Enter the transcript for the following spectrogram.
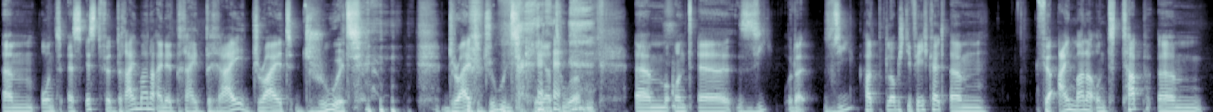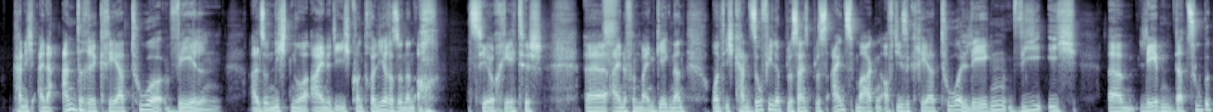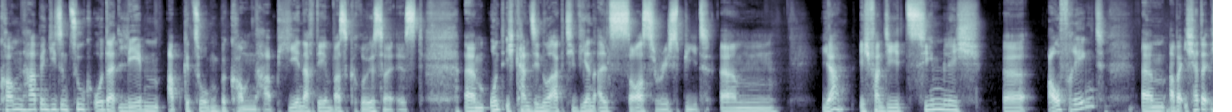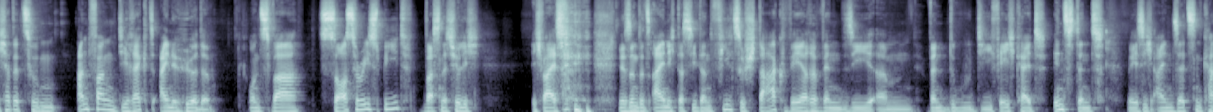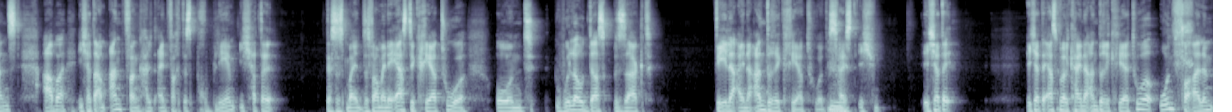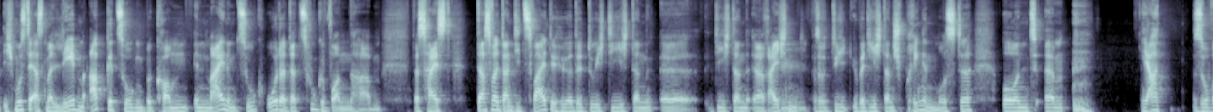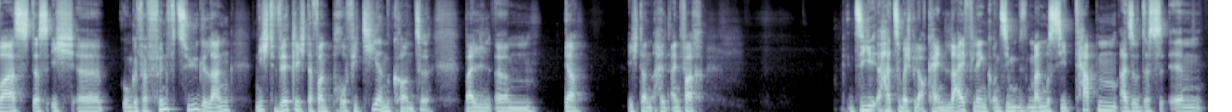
Ähm, und es ist für drei Mana eine 3-3 Dried Druid. Dried Druid Kreatur. Ähm, und äh, sie oder sie hat, glaube ich, die Fähigkeit, ähm, für ein Mana und Tab kann ich eine andere Kreatur wählen. Also nicht nur eine, die ich kontrolliere, sondern auch theoretisch äh, eine von meinen Gegnern. Und ich kann so viele plus eins plus eins Marken auf diese Kreatur legen, wie ich ähm, Leben dazu bekommen habe in diesem Zug oder Leben abgezogen bekommen habe, je nachdem, was größer ist. Ähm, und ich kann sie nur aktivieren als Sorcery Speed. Ähm, ja, ich fand die ziemlich äh, aufregend, ähm, aber ich hatte, ich hatte zum Anfang direkt eine Hürde. Und zwar Sorcery Speed, was natürlich, ich weiß, wir sind uns einig, dass sie dann viel zu stark wäre, wenn sie, ähm, wenn du die Fähigkeit instant-mäßig einsetzen kannst. Aber ich hatte am Anfang halt einfach das Problem, ich hatte, das ist mein, das war meine erste Kreatur und Willow Dusk besagt, wähle eine andere Kreatur. Das mhm. heißt, ich, ich hatte ich hatte erstmal keine andere Kreatur und vor allem, ich musste erstmal Leben abgezogen bekommen in meinem Zug oder dazu gewonnen haben. Das heißt, das war dann die zweite Hürde, durch die ich dann, äh, die ich dann erreichen, mhm. also die, über die ich dann springen musste. Und ähm, ja, so war es, dass ich äh, ungefähr fünf Züge lang nicht wirklich davon profitieren konnte, weil ähm, ja, ich dann halt einfach sie hat zum Beispiel auch keinen Live-Link und sie, man muss sie tappen. Also das, ähm,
